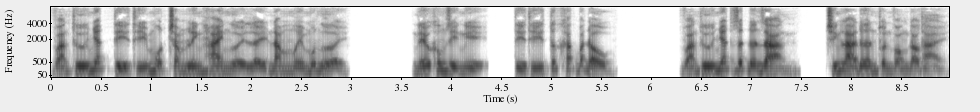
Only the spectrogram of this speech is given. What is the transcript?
ván thứ nhất tỉ thí 102 người lấy 51 người. Nếu không dị nghị, tỉ thí tức khắc bắt đầu. Ván thứ nhất rất đơn giản, chính là đơn thuần vòng đào thải,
